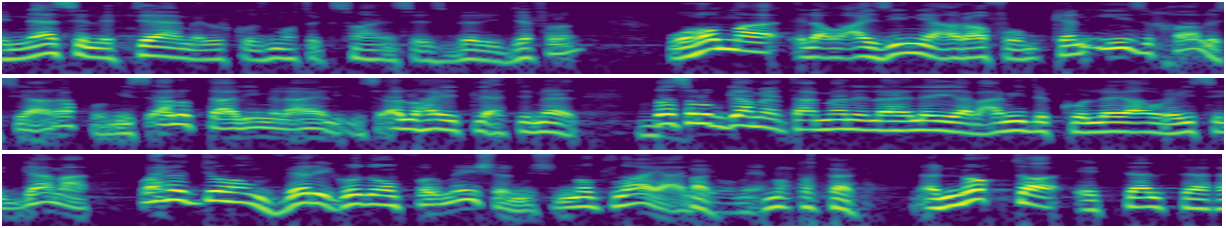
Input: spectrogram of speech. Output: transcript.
الناس اللي بتعمل ال cosmetic science is very different وهم لو عايزين يعرفهم كان easy خالص يعرفهم يسألوا التعليم العالي يسألوا هيئة الاعتماد. اتصلوا بجامعة عمان الأهلية بعميد الكلية أو رئيس الجامعة وإحنا ندي لهم very good information مش نطلع عليهم طيب. يعني. النقطة الثالثة. النقطة الثالثة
